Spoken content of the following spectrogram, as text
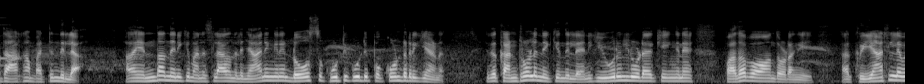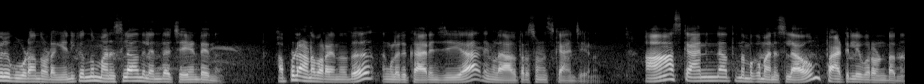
ഇതാക്കാൻ പറ്റുന്നില്ല. അത് എന്താണെന്ന് എനിക്ക് മനസ്സിലാകുന്നില്ല. ഞാനിങ്ങനെ ഡോസ് കൂട്ടി കൂട്ടി പൊക്കോണ്ടിരിക്കുകയാണ്. ഇത് കൺട്രോളിൽ നിൽക്കുന്നില്ല. എനിക്ക് യൂറിനിലൂടെയൊക്കെ ഇങ്ങനെ പത പോകാൻ തുടങ്ങി. ക്രിയാറ്റിൻ ലെവൽ കൂടാൻ തുടങ്ങി. എനിക്കൊന്നും മനസ്സിലാകുന്നില്ല എന്താ ചെയ്യേണ്ടതെന്ന്. അപ്പോഴാണ് പറയുന്നത് നിങ്ങളൊരു കാര്യം ചെയ്യുക നിങ്ങൾ അൾട്രാസൗണ്ട് സ്കാൻ ചെയ്യണം. ആ സ്കാനിനകത്ത് നമുക്ക് മനസ്സിലാവും ഫാറ്റ് ലിവർ ഉണ്ടെന്ന്.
